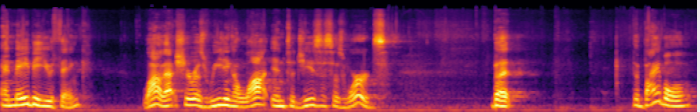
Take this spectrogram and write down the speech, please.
And maybe you think, wow, that sure is reading a lot into Jesus' words. But the Bible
